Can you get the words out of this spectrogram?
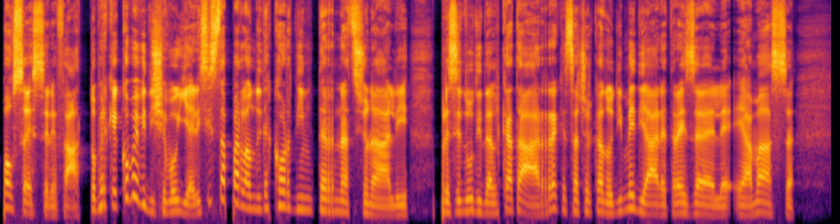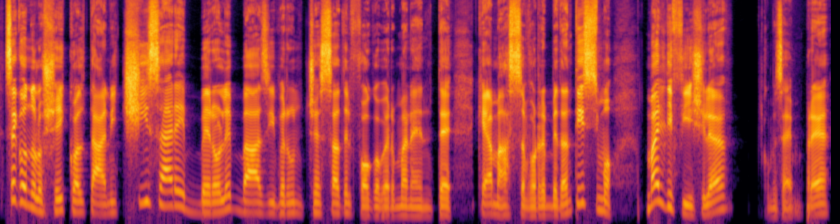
possa essere fatto, perché come vi dicevo ieri si sta parlando di accordi internazionali presieduti dal Qatar che sta cercando di mediare tra Israele e Hamas. Secondo lo sceicco Altani ci sarebbero le basi per un cessate il fuoco permanente, che Hamas vorrebbe tantissimo, ma il difficile, come sempre,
